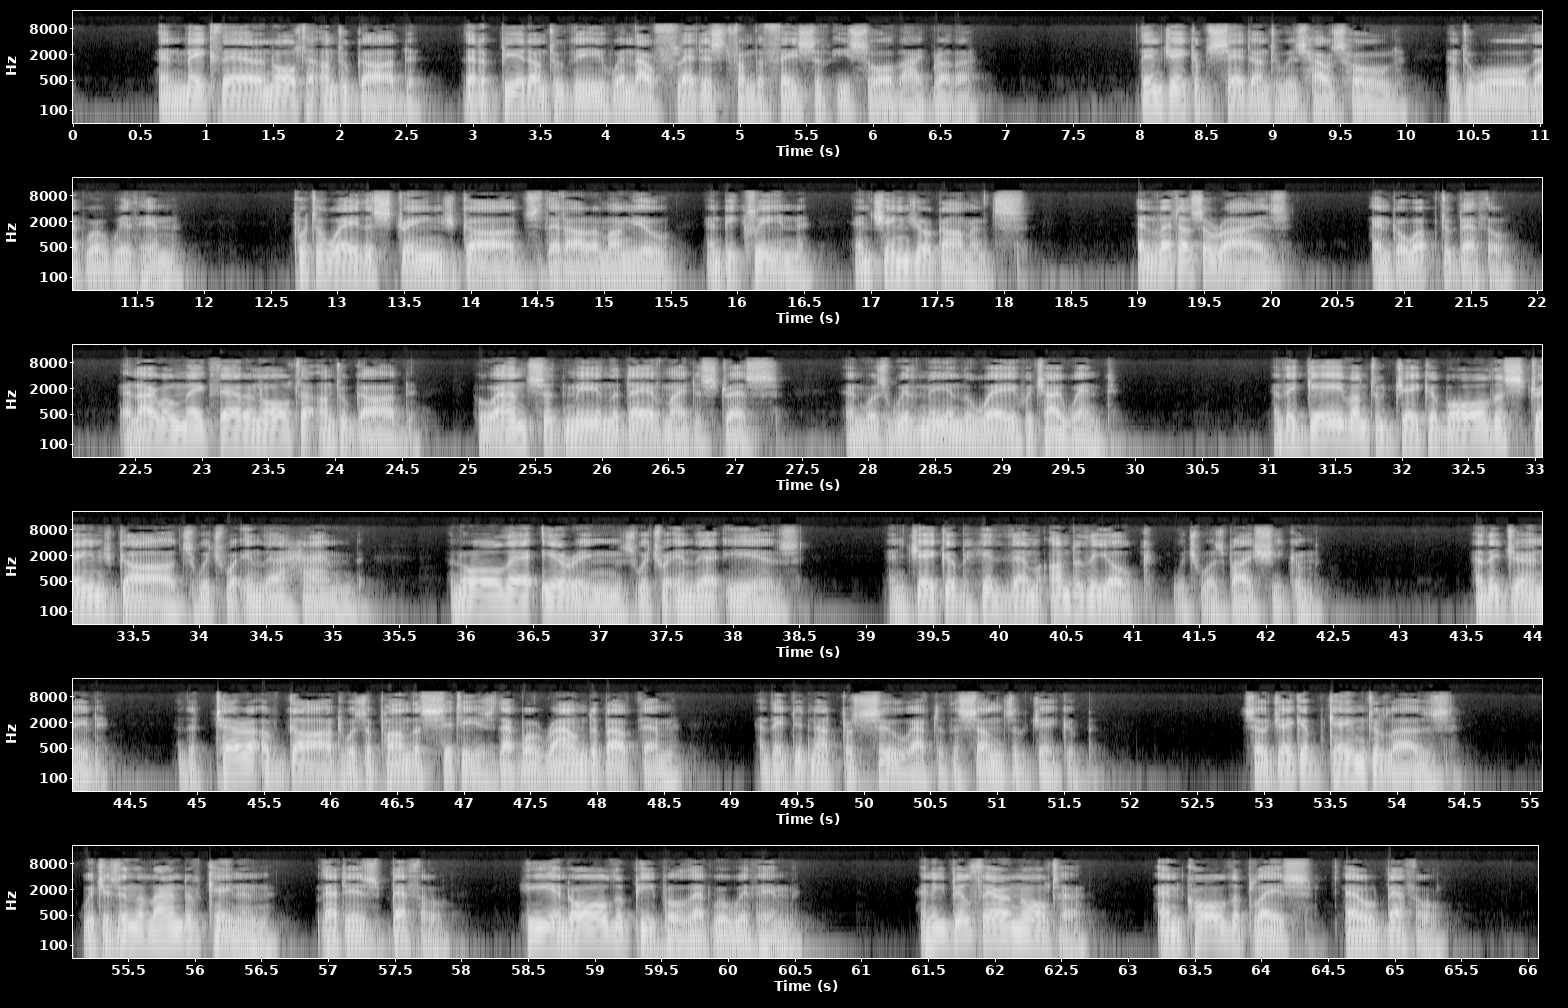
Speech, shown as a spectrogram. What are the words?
and make there an altar unto God, that appeared unto thee when thou fleddest from the face of Esau thy brother. Then Jacob said unto his household, and to all that were with him, Put away the strange gods that are among you, and be clean, and change your garments. And let us arise, and go up to Bethel, and I will make there an altar unto God, who answered me in the day of my distress, and was with me in the way which I went. And they gave unto Jacob all the strange gods which were in their hand, and all their earrings which were in their ears, and Jacob hid them under the oak which was by Shechem. And they journeyed, and the terror of God was upon the cities that were round about them, and they did not pursue after the sons of Jacob. So Jacob came to Luz, which is in the land of Canaan, that is Bethel, he and all the people that were with him. And he built there an altar, and called the place El Bethel,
